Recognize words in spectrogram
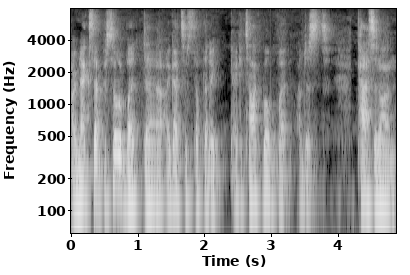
our next episode. But uh, I got some stuff that I I could talk about, but I'll just pass it on.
